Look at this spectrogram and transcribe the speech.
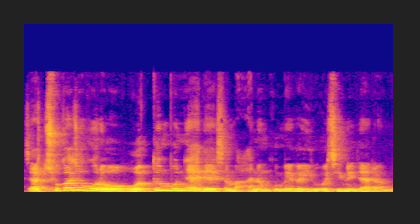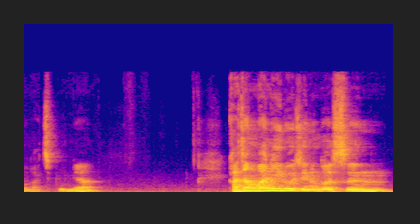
자, 추가적으로 어떤 분야에 대해서 많은 구매가 이루어지느냐를 한번 같이 보면 가장 많이 이루어지는 것은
